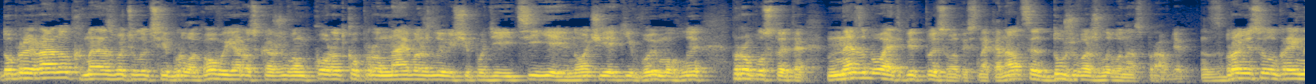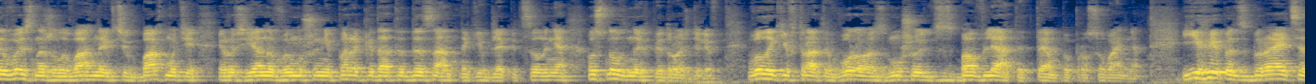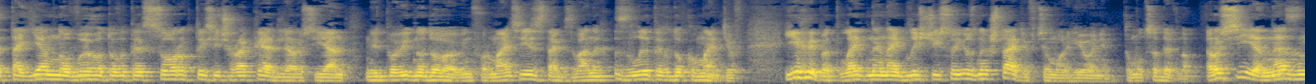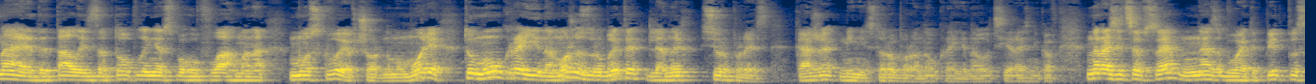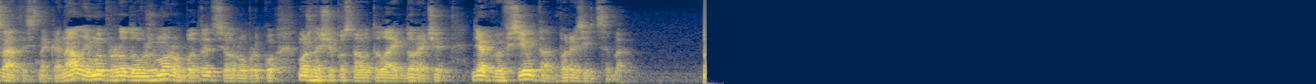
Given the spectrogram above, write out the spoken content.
Добрий ранок. Мене звуть Олексій Бурлаков. і Я розкажу вам коротко про найважливіші події цієї ночі, які ви могли пропустити. Не забувайте підписуватись на канал. Це дуже важливо насправді. Збройні сили України виснажили вагнерівців в Бахмуті, і росіяни вимушені перекидати десантників для підсилення основних підрозділів. Великі втрати ворога змушують збавляти темпи просування. Єгипет збирається таємно виготовити 40 тисяч ракет для росіян відповідно до інформації з так званих злитих документів. Єгипет ледь не найближчий союзник штатів в цьому регіоні, тому це дивно. Росія не знає деталей затоплення свого флагмана Москви в Чорному морі, тому Україна може зробити для них сюрприз. Каже міністр оборони України Олексій Резніков. Наразі це все. Не забувайте підписатись на канал, і ми продовжимо робити цю рубрику. Можна ще поставити лайк. До речі, дякую всім та бережіть себе.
